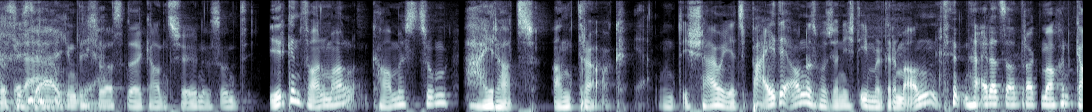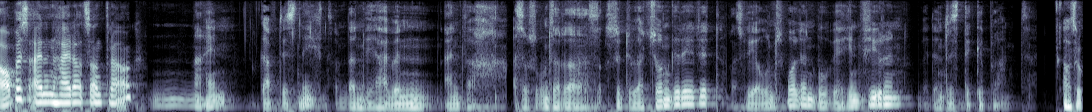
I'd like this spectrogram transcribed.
Das ist ja Genau, eigentlich ja. was äh, ganz Schönes. Und irgendwann mal kam es zum Heiratsantrag. Ja. Und ich schaue jetzt beide an, es muss ja nicht immer der Mann den Heiratsantrag machen. Gab es einen Heiratsantrag? Nein, gab es nicht, sondern wir haben einfach also aus unserer Situation geredet, was wir uns wollen, wo wir hinführen, wird dann richtig geplant. Also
